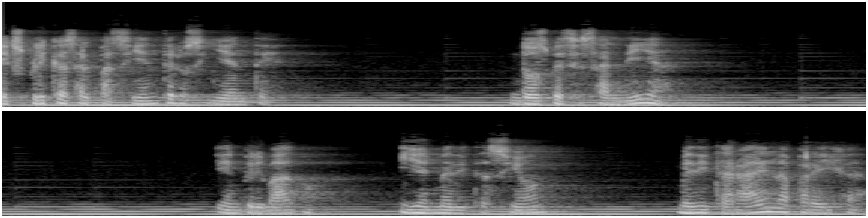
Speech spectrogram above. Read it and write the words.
Explicas al paciente lo siguiente. Dos veces al día, en privado y en meditación, meditará en la pareja,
